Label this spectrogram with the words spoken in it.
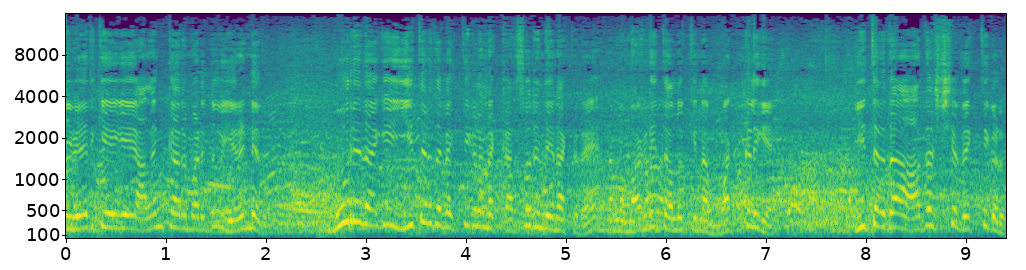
ಈ ವೇದಿಕೆಗೆ ಅಲಂಕಾರ ಮಾಡಿದ್ದು ಎರಡನೇದು. ಮೂರನೇದಾಗಿ ಈ ಥರದ ವ್ಯಕ್ತಿಗಳನ್ನು ಕರೆಸೋದ್ರಿಂದ ಏನಾಗ್ತದೆ? ನಮ್ಮ ಮಾಗಡಿ ತಾಲೂಕಿನ ಮಕ್ಕಳಿಗೆ ಈ ಥರದ ಆದರ್ಶ ವ್ಯಕ್ತಿಗಳು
